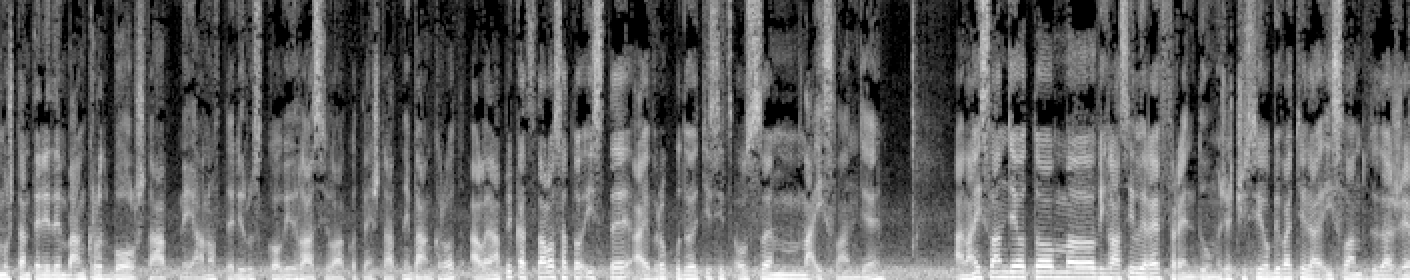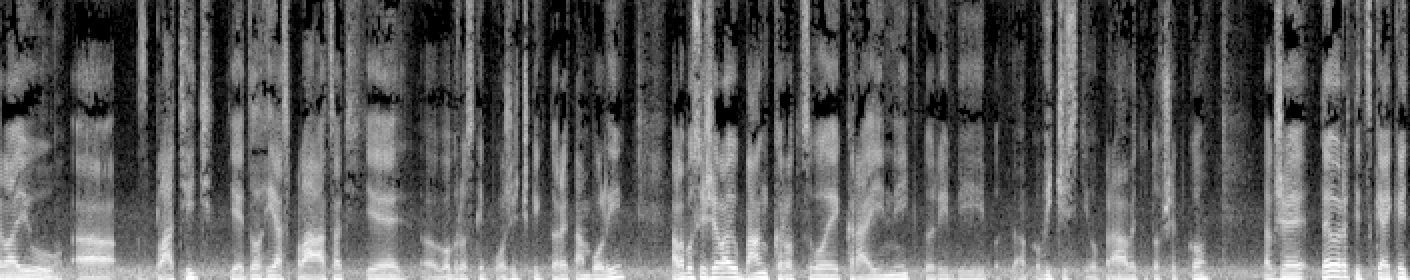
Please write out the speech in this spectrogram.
už tam ten jeden bankrot bol štátny. Áno, vtedy Rusko vyhlásilo ako ten štátny bankrot, ale napríklad stalo sa to isté aj v roku 2008 na Islande. A na Islande o tom e, vyhlásili referendum, že či si obyvateľia Islandu teda želajú splatiť tie dlhy a splácať tie e, obrovské požičky, ktoré tam boli, alebo si želajú bankrot svojej krajiny, ktorý by ako vyčistil práve toto všetko. Takže teoreticky, aj keď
